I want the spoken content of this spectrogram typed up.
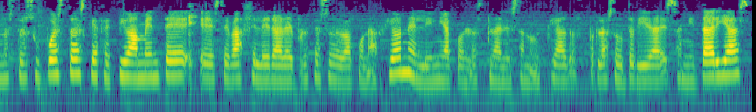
Nuestro supuesto es que efectivamente eh, se va a acelerar el proceso de vacunación en línea con los planes anunciados por las autoridades sanitarias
